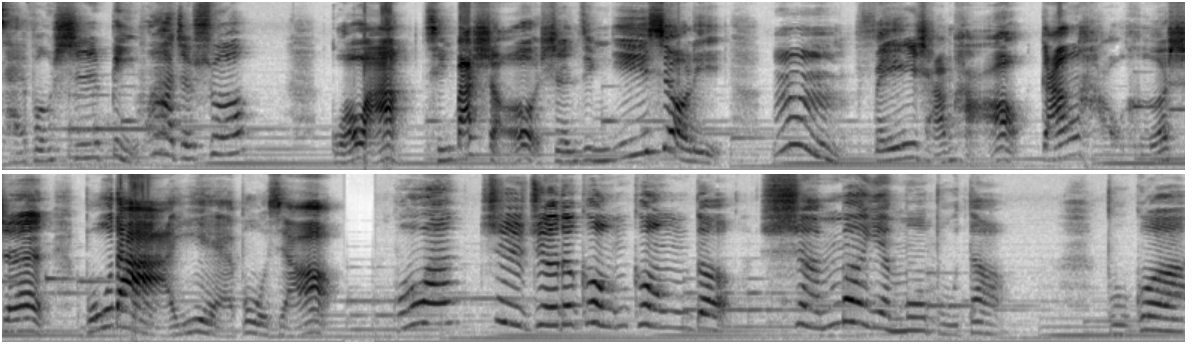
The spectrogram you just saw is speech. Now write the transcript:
裁缝师比划着说：“国王，请把手伸进衣袖里。”嗯，非常好，刚好合身，不大也不小。国王只觉得空空的，什么也摸不到。不过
